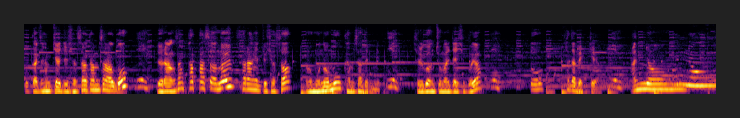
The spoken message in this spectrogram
끝까지 함께 해주셔서 감사하고 예, 늘 항상 파파선을 사랑해주셔서 너무너무 감사드립니다. 예, 즐거운 주말 되시고요. 예, 또 찾아뵐게요. 예. 안녕. 안녕.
